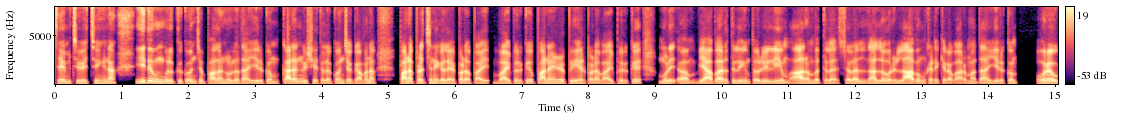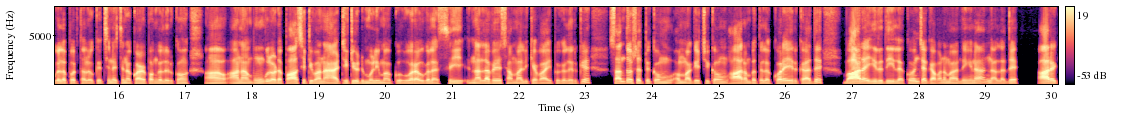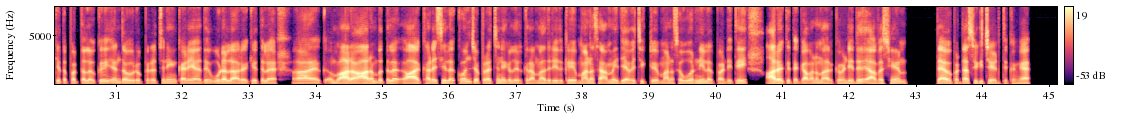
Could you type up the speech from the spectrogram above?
சேமித்து வச்சிங்கன்னா இது உங்களுக்கு கொஞ்சம் பலனுள்ளதாக இருக்கும். கடன் விஷயத்தில் கொஞ்சம் கவனம். பணப்பிரச்சனைகள் ஏற்பட வாய் வாய்ப்பு இருக்குது பண இழப்பு ஏற்பட வாய்ப்பு இருக்குது முடி வியாபாரத்துலேயும் தொழிலையும் ஆரம்பத்தில் சில நல்ல ஒரு லாபம் கிடைக்கிற வாரமாக தான் இருக்கும். உறவுகளை பொறுத்தளவுக்கு சின்ன சின்ன குழப்பங்கள் இருக்கும். ஆனால் உங்களோட பாசிட்டிவான ஆட்டிடியூட் மூலிமா உறவுகளை செய் நல்லாவே சமாளிக்க வாய்ப்புகள் இருக்குது சந்தோஷத்துக்கும் மகிழ்ச்சிக்கும் ஆரம்பத்தில் குறை இருக்காது. வார இறுதியில் கொஞ்சம் கவனமாக இருந்தீங்கன்னா நல்லது. ஆரோக்கியத்தை பொறுத்தளவுக்கு எந்த ஒரு பிரச்சனையும் கிடையாது. உடல் ஆரோக்கியத்தில் வாரம் ஆரம்பத்தில் கடைசியில் கொஞ்சம் பிரச்சனைகள் இருக்கிற மாதிரி இருக்குது மனசை அமைதியாக வச்சுக்கிட்டு மனசை ஒருநிலைப்படுத்தி ஆரோக்கியத்தை கவனமாக இருக்க வேண்டியது அவசியம். தேவைப்பட்டால் சிகிச்சை எடுத்துக்கோங்க.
